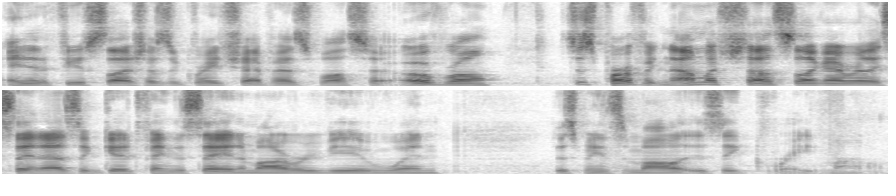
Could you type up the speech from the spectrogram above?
And the fuselage has a great shape as well. So overall, it's just perfect. Not much else like I really say. That's a good thing to say in a model review when this means the model is a great model.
